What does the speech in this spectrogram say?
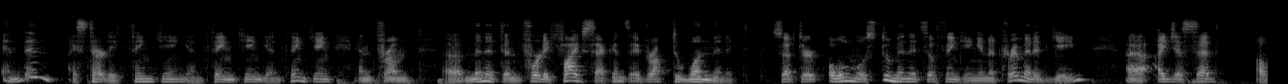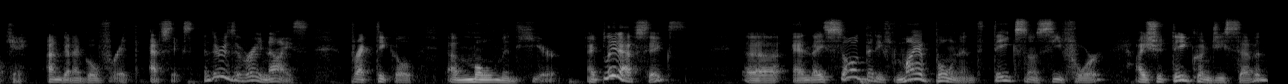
And then I started thinking and thinking and thinking, and from a minute and 45 seconds, I dropped to one minute. So after almost two minutes of thinking in a three-minute game, uh, I just said, okay, I'm gonna go for it, f6. And there is a very nice practical uh, moment here. I played f6, uh, and I saw that if my opponent takes on c4, I should take on g7,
